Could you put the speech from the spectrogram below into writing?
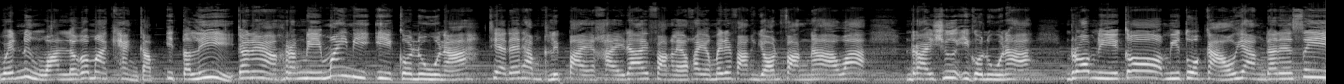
เว้นหนึ่งวันแล้วก็มาแข่งกับอิตาลีกันนะคะครั้งนี้ไม่มีอีโกนูนะ ที่ได้ทำคลิปไปใครได้ฟังแล้วใครยังไม่ได้ฟังย้อนฟังนะคะว่ารายชื่ออีโกนูนะคะ รอบนี้ก็มีตัวเก๋าอย่างดาเดซี่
